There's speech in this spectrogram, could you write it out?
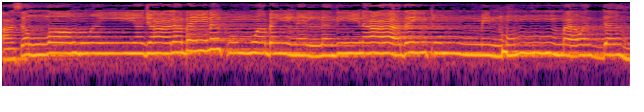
عسى الله أن يجعل بينكم وبين الذين عاديتم منهم مودة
